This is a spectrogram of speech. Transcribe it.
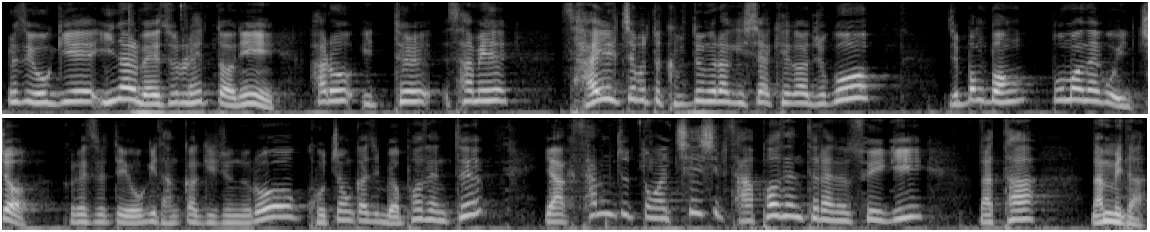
그래서 여기에 이날 매수를 했더니 하루 이틀 3일 4일째부터 급등을 하기 시작해가지고 이제 뻥뻥 뿜어내고 있죠. 그랬을 때 여기 단가 기준으로 고점까지 몇 퍼센트? 약 3주 동안 74%라는 수익이 나타납니다.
